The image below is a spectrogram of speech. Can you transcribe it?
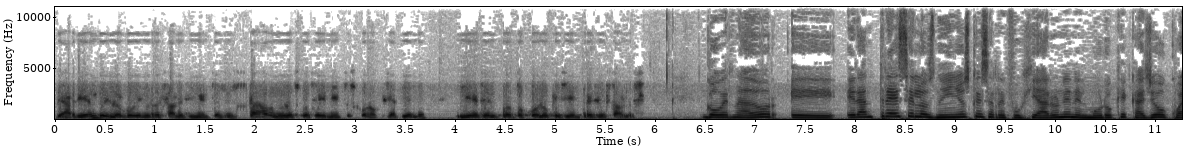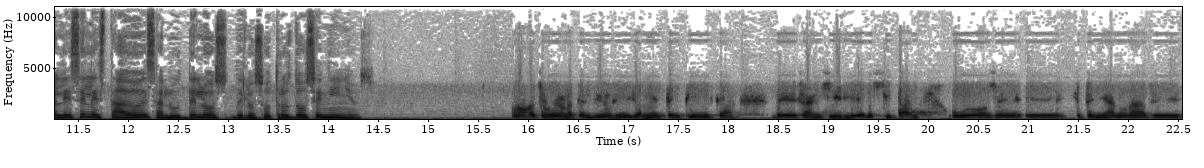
de arriendo y luego viene el restablecimiento. Eso es cada uno de los procedimientos con los que se atiende y es el protocolo que siempre se establece. Gobernador, eh, eran 13 los niños que se refugiaron en el muro que cayó. ¿Cuál es el estado de salud de los, de los otros 12 niños? Bueno, otros fueron atendidos inicialmente en clínica de San Gil, el hospital. Hubo dos eh, que tenían unas eh,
